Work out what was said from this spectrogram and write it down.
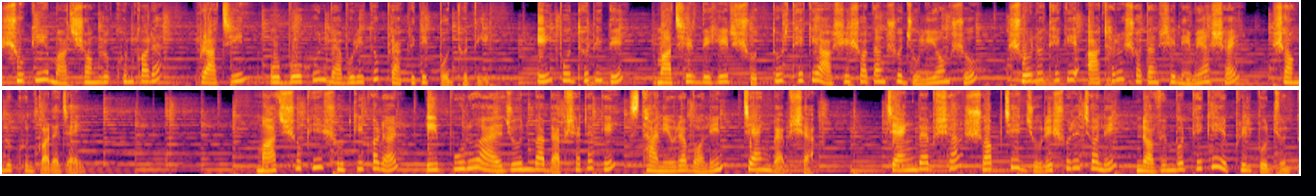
শুকিয়ে মাছ সংরক্ষণ করা প্রাচীন ও বহুল ব্যবহৃত প্রাকৃতিক পদ্ধতি। এই পদ্ধতিতে মাছের দেহের সত্তর থেকে আশি শতাংশ জলীয় অংশ ষোলো থেকে আঠারো শতাংশে নেমে আসায় সংরক্ষণ করা যায়। মাছ শুকিয়ে শুটকি করার এই পুরো আয়োজন বা ব্যবসাটাকে স্থানীয়রা বলেন চ্যাং ব্যবসা। চ্যাং ব্যবসা সবচেয়ে জোরে সোরে চলে নভেম্বর থেকে এপ্রিল পর্যন্ত।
